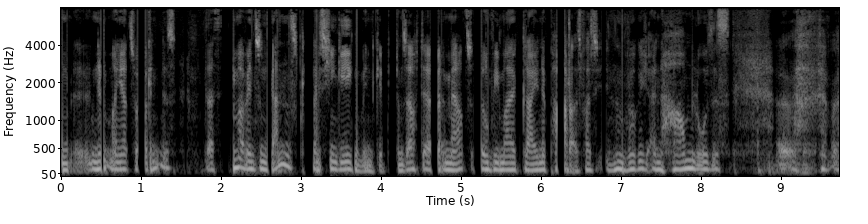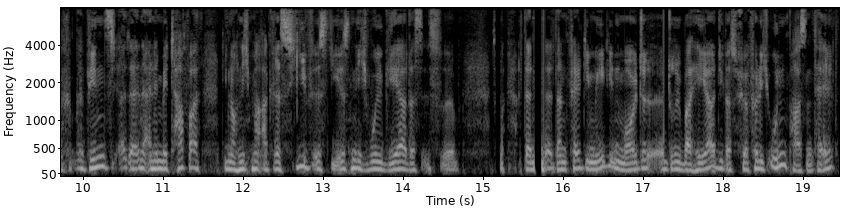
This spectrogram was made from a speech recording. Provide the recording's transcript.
dann äh, nimmt man ja zur Kenntnis, dass immer wenn es ein ganz kleines Gegenwind gibt, dann sagt der März irgendwie mal kleine Paras, was wirklich ein harmloses äh, Wind, also eine Metapher, die noch nicht mal aggressiv ist, die ist nicht vulgär, das ist äh, dann, dann fällt die Medienmeute drüber her, die das für völlig unpassend hält,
